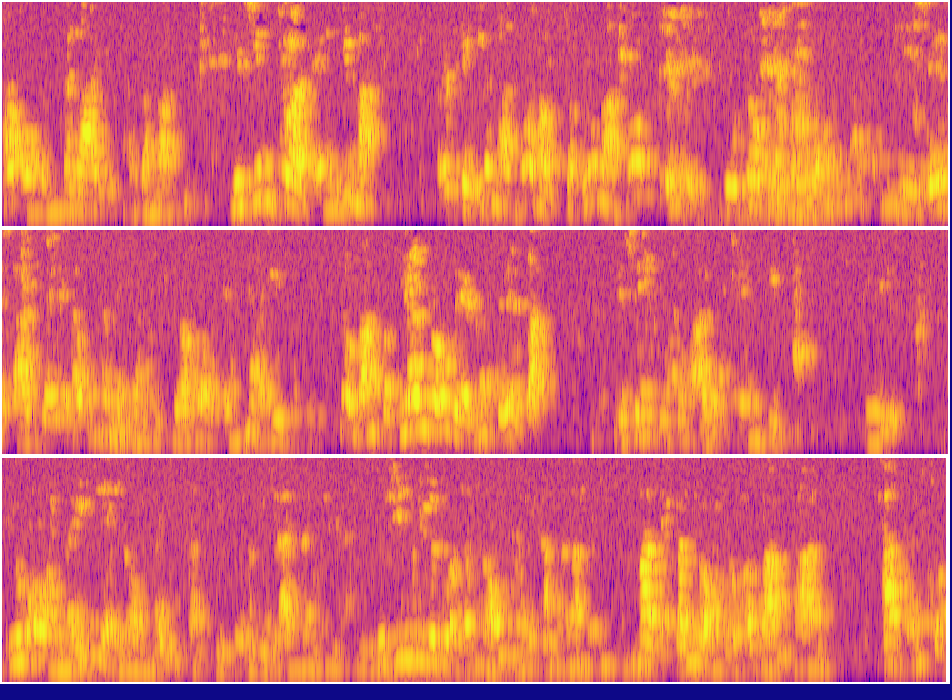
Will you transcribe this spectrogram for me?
trên à mình mà ra à mà rồi cho mình xin cho em cái mà thì nó mà có mà có nếu mấy lệ lòng mấy tập thì tôi đi lại nên tôi xin đi được trong lòng mấy ăn là mà sẽ cắn lòng rồi ở vàng phan tham cắn xuân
